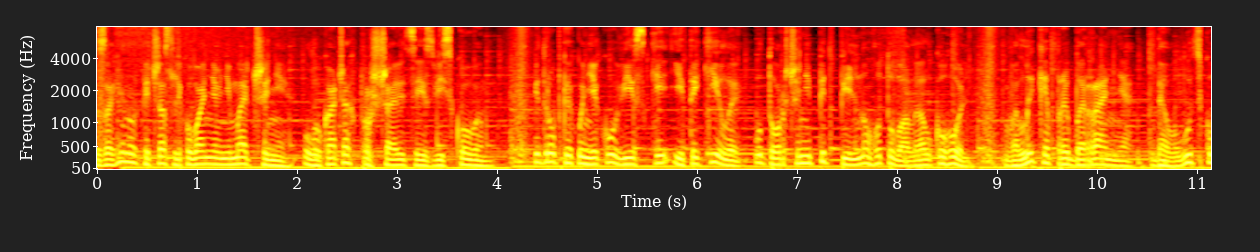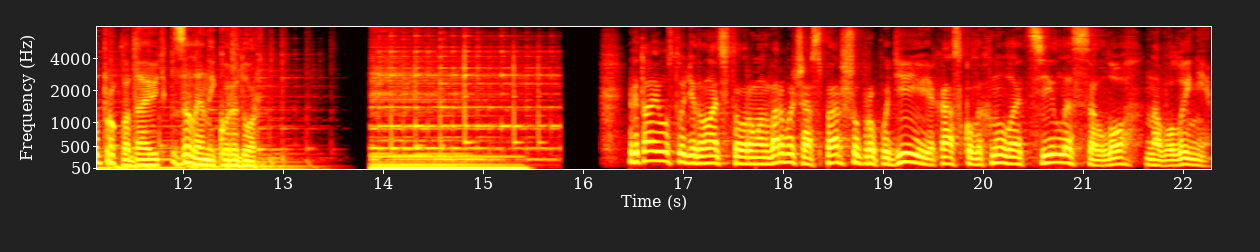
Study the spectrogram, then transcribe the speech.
Загинув під час лікування в Німеччині. У Лукачах прощаються із військовим. Підробки коньяку, віскі і текіли у Торчині підпільно готували алкоголь. Велике прибирання, де у Луцьку прокладають зелений коридор. Вітаю у студії 12-го Роман Вербича. Спершу про подію, яка сколихнула ціле село на Волині.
